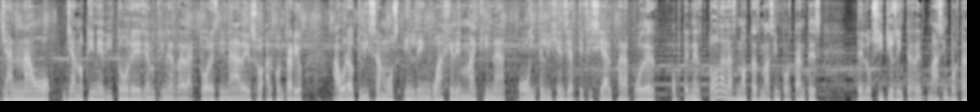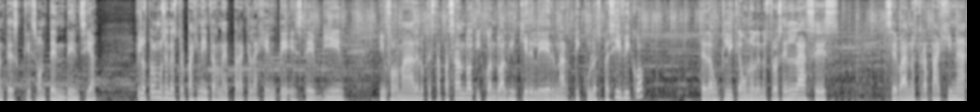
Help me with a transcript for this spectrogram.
ya no, ya no tiene editores, ya no tiene redactores ni nada de eso. Al contrario, ahora utilizamos el lenguaje de máquina o inteligencia artificial para poder obtener todas las notas más importantes de los sitios de internet más importantes que son tendencia y los ponemos en nuestra página de internet para que la gente esté bien informada de lo que está pasando y cuando alguien quiere leer un artículo específico, le da un clic a uno de nuestros enlaces, se va a nuestra página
